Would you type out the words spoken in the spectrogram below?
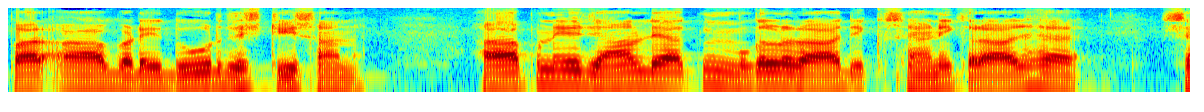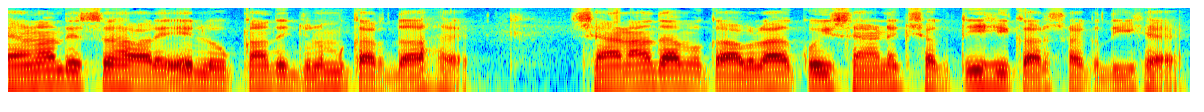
ਪਰ ਆਪ ਬੜੇ ਦੂਰ ਦ੍ਰਿਸ਼ਟੀ ਸਨ। ਆਪ ਨੇ ਇਹ ਜਾਣ ਲਿਆ ਕਿ ਮੁਗਲ ਰਾਜ ਇੱਕ ਸੈਨਿਕ ਰਾਜ ਹੈ। ਸੈਨਾ ਦੇ ਸਹਾਰੇ ਇਹ ਲੋਕਾਂ ਤੇ ਜ਼ੁਲਮ ਕਰਦਾ ਹੈ। ਸੈਨਾ ਦਾ ਮੁਕਾਬਲਾ ਕੋਈ ਸੈਨਿਕ ਸ਼ਕਤੀ ਹੀ ਕਰ ਸਕਦੀ ਹੈ।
